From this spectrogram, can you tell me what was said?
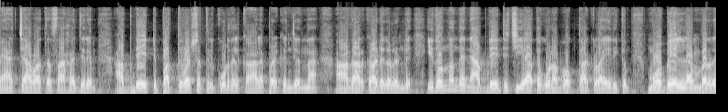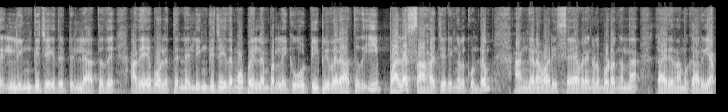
മാച്ച് ആവാത്ത സാഹചര്യം അപ്ഡേറ്റ് പത്ത് വർഷത്തിൽ കൂടുതൽ കാലപ്പഴക്കം ചെന്ന ആധാർ കാർഡുകളുണ്ട്. ഇതൊന്നും തന്നെ അപ്ഡേറ്റ് ചെയ്യാത്ത ഗുണഭോക്താക്കളായിരിക്കും. മൊബൈൽ നമ്പർ ലിങ്ക് ചെയ്തിട്ടില്ലാത്തത് അതേപോലെ തന്നെ ലിങ്ക് ചെയ്ത മൊബൈൽ നമ്പറിലേക്ക് ഒ ടി പി വരാത്തത് ഈ പല സാഹചര്യങ്ങൾ കൊണ്ടും അംഗനവാടി സേവനങ്ങൾ മുടങ്ങുന്ന കാര്യം നമുക്കറിയാം.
